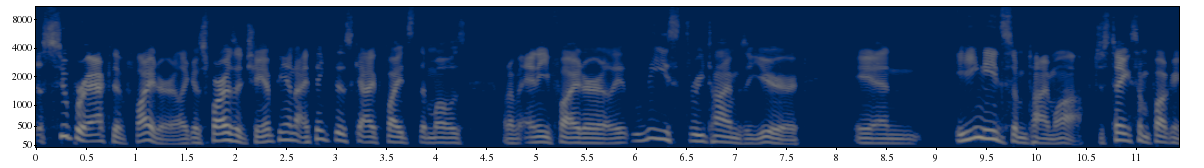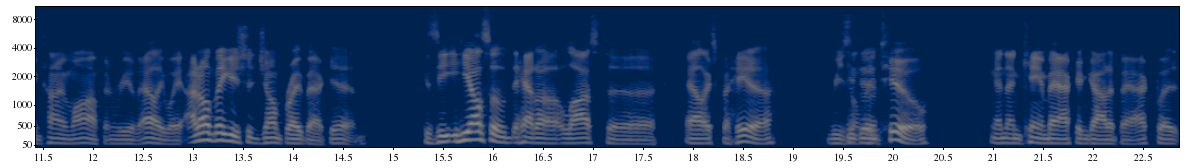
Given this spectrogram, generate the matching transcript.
a super active fighter. Like as far as a champion, I think this guy fights the most out of any fighter at least three times a year. And he needs some time off. Just take some fucking time off and reevaluate. I don't think he should jump right back in. Because he, he also had a loss to Alex Pereira recently too, and then came back and got it back. But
